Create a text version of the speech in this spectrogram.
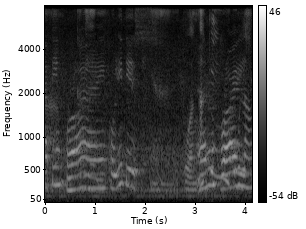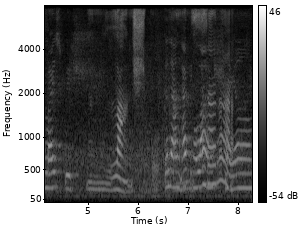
ating fry kulitis. yan, po ang And ating fried ulam sliced fish. ng lunch po. Ito na ang ating lunch Sarap. ngayon.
